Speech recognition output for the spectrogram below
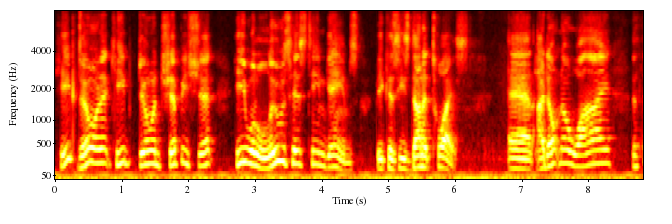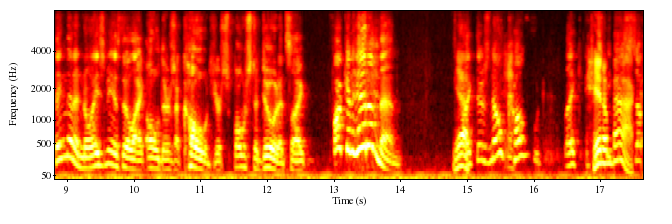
keep doing it, keep doing chippy shit. He will lose his team games because he's done it twice. And I don't know why. The thing that annoys me is they're like, "Oh, there's a code. You're supposed to do it." It's like, fucking hit him then. yeah, Like there's no code. Like Hit him back. so-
